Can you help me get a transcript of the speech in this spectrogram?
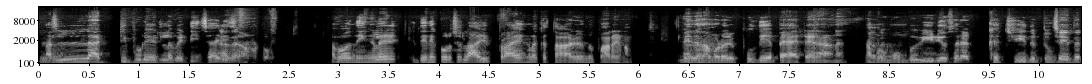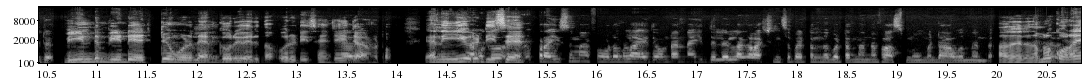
നല്ല അടിപൊളിയായിട്ടുള്ള വെഡിങ് സാരീസ്. ആണ് കേട്ടോ. അപ്പൊ നിങ്ങൾ ഇതിനെ കുറിച്ചുള്ള അഭിപ്രായങ്ങളൊക്കെ താഴെ ഒന്ന് പറയണം. പിന്നെ. നമ്മുടെ ഒരു പുതിയ പാറ്റേൺ ആണ്. നമ്മൾ മുമ്പ് വീഡിയോസിലൊക്കെ ചെയ്തിട്ടും ചെയ്തിട്ട്. വീണ്ടും വീണ്ടും ഏറ്റവും കൂടുതൽ എൻക്വയറി വരുന്ന ഒരു ഡിസൈൻ ചേഞ്ച് ആണ് കേട്ടോ. കാരണം ഈ ഒരു ഡിസൈൻ പ്രൈസും അഫോർഡബിൾ ആയതുകൊണ്ട് തന്നെ ഇതിലുള്ള കളക്ഷൻസ് പെട്ടെന്ന് പെട്ടെന്ന് തന്നെ ഫാസ്റ്റ് മൂവ്മെന്റ് ആവുന്നുണ്ട്. അതെ നമ്മൾ കുറെ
